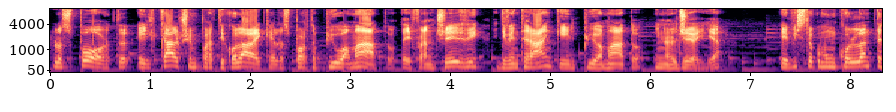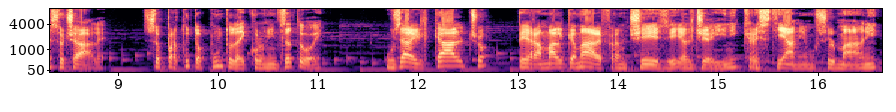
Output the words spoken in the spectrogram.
lo sport e il calcio in particolare, che è lo sport più amato dai francesi e diventerà anche il più amato in Algeria, è visto come un collante sociale, soprattutto appunto dai colonizzatori. Usare il calcio per amalgamare francesi e algerini, cristiani e musulmani,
